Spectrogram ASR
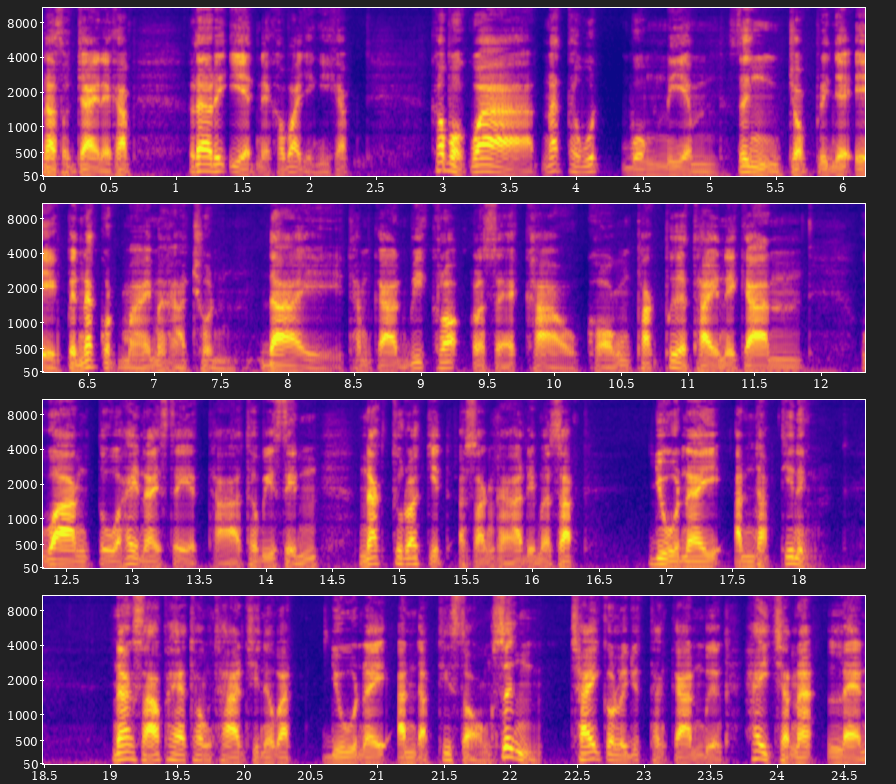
น่าสนใจนะครับ รายละเอียดเนี่ยเขาว่าอย่างนี้ครับ เขาบอกว่านัทวุฒิวงเนียม ซึ่งจบปริญญาเอกเป็นนักกฎหมายมหาชน ได้ทำการวิเคราะห์กระแสข่าวของพรรคเพื่อไทยในการ วางตัวให้นายเศรษฐาทวีสิน นักธุรกิจอสังหาริมทรัพย์ อยู่ในอันดับที่หนึ่งนางสาวแพทองทานชินวัตรอยู่ในอันดับที่สองซึ่งใช้กลยุทธ์ทางการเมืองให้ชนะแลน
